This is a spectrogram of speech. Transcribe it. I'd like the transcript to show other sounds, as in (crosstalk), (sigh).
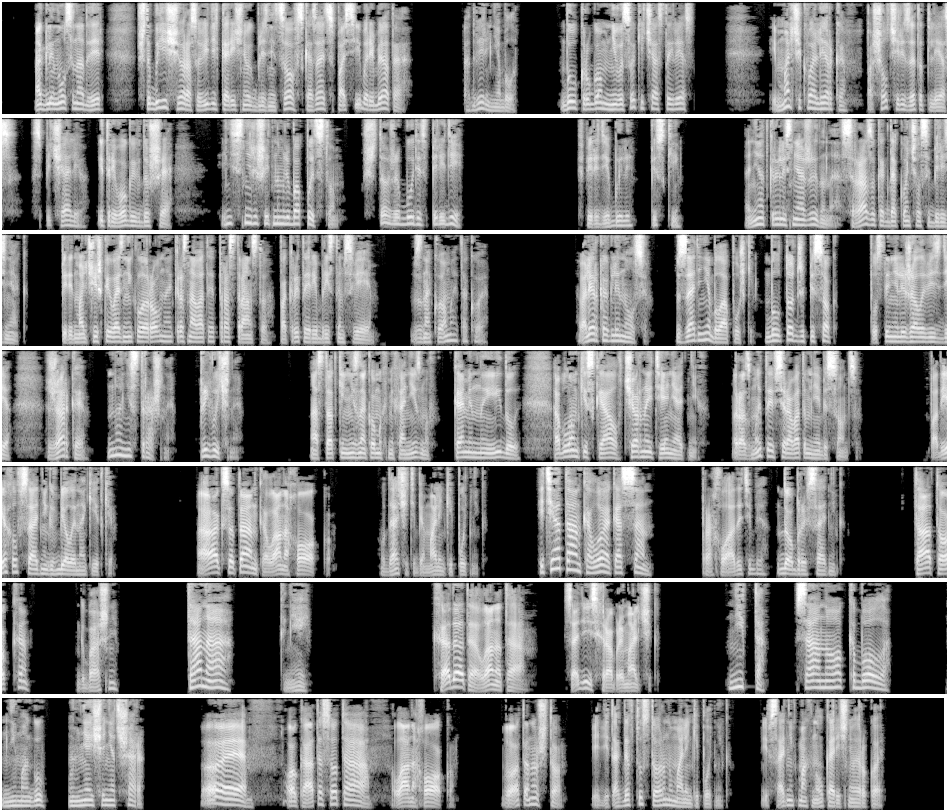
Оглянулся на дверь, чтобы еще раз увидеть коричневых близнецов, сказать «спасибо, ребята». А двери не было. Был кругом невысокий частый лес. И мальчик Валерка пошел через этот лес с печалью и тревогой в душе и с нерешительным любопытством. Что же будет впереди? Впереди были пески. Они открылись неожиданно, сразу, когда кончился березняк. Перед мальчишкой возникло ровное красноватое пространство, покрытое ребристым свеем. Знакомое такое. Валерка оглянулся. Сзади не было опушки, был тот же песок. Пустыня лежала везде. Жаркая, но не страшная, привычная. Остатки незнакомых механизмов, каменные идолы, обломки скал, черные тени от них, размытые в сероватом небе солнце. Подъехал всадник в белой накидке. «Акса танка, Лана Хокко». «Удачи тебе, маленький путник». «И танка, Лоя Кассан». «Прохлады тебе, добрый всадник». «Та токка». «К башне». «Та-на». «К ней». «Хада-то, Лана-та. Садись, храбрый мальчик». «Нита, Саано-Каболла». «Не могу, у меня еще нет шара». «Оэ, Оката сота, лана хоко. Вот оно что. Иди тогда в ту сторону, маленький путник. И всадник махнул коричневой рукой.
